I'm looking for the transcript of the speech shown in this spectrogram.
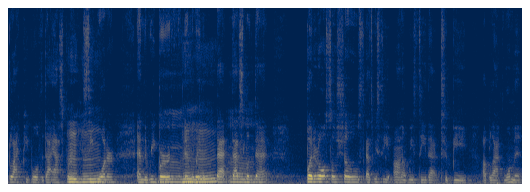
black people of the diaspora see water and the rebirth and the way that, that that's looked at. But it also shows, as we see Anna, we see that to be a black woman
